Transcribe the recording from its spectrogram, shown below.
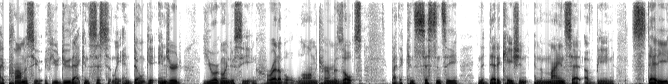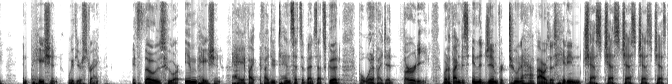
I promise you, if you do that consistently and don't get injured, you are going to see incredible long term results by the consistency and the dedication and the mindset of being steady and patient with your strength. It's those who are impatient. Hey, if I if I do 10 sets of bench, that's good. But what if I did 30? What if I'm just in the gym for two and a half hours just hitting chest, chest, chest, chest, chest?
